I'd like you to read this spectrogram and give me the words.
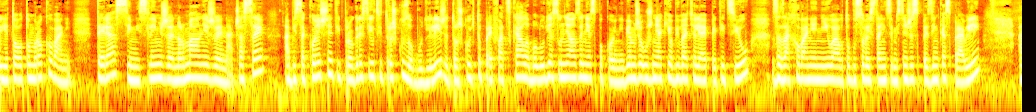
je to o tom rokovaní. Teraz si myslím, že normálne, že je na čase, aby sa konečne tí progresívci trošku zobudili, že trošku ich to prefacká, lebo ľudia sú naozaj nespokojní. Viem, že už nejakí obyvateľi aj petíciu za zachovanie NIU a autobusovej stanice, myslím, že z Pezinka spravili. A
